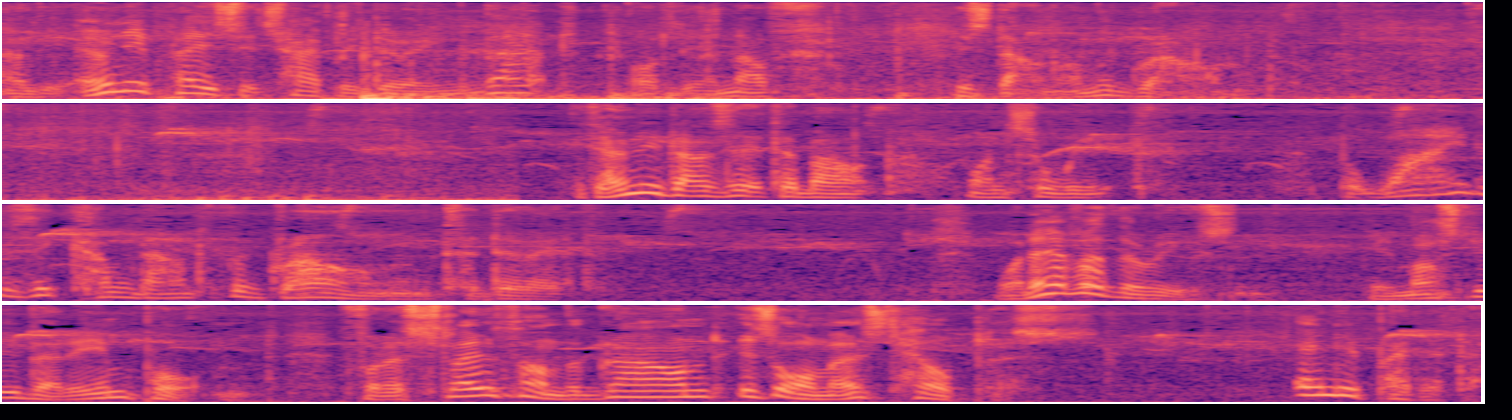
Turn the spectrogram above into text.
and the only place it's happy doing that, oddly enough, is down on the ground. It only does it about once a week. But why does it come down to the ground to do it? Whatever the reason, it must be very important, for a sloth on the ground is almost helpless. Any predator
